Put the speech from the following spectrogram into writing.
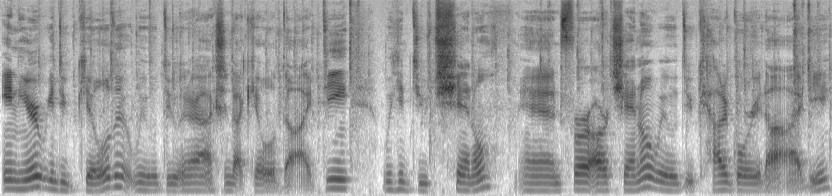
in here we can do guild we will do interaction.guild.id we can do channel. And for our channel we will do category.id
